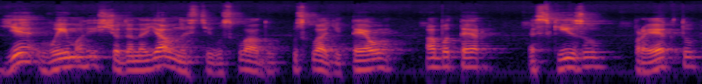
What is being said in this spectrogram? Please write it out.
Є вимоги щодо наявності у, складу, у складі ТЕО або ТЕР, ескізу, проєкту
